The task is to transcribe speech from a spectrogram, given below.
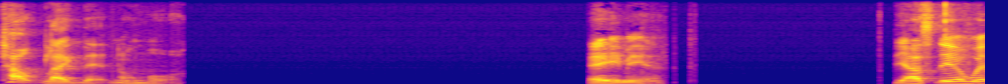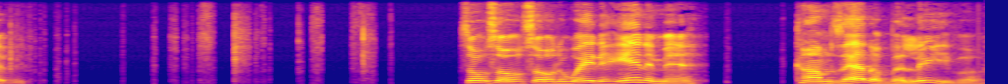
talk like that no more. Amen. Y'all still with me? So so so the way the enemy comes at a believer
